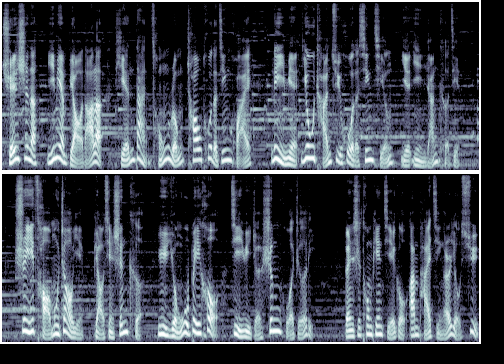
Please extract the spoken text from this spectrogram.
全诗呢，一面表达了。恬淡从容、超脱的襟怀，另一面忧蝉巨惑的心情也隐然可见。诗以草木照应，表现深刻，寓咏物背后寄寓着生活哲理。本诗通篇结构安排紧而有序，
